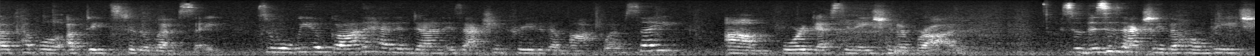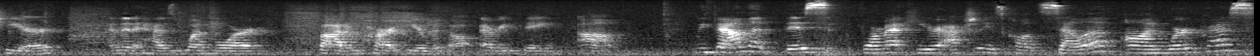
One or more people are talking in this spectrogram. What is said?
a couple updates to the website. So what we have gone ahead and done is actually created a mock website um, for Destination Abroad. So this is actually the homepage here, and then it has one more bottom part here with all, everything. Um, we found that this format here actually is called Sela on WordPress,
